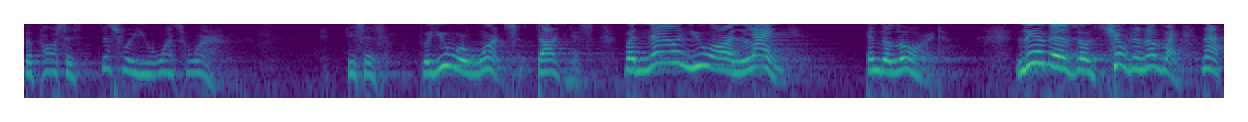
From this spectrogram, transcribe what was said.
But Paul says, This is where you once were. He says, For you were once darkness, but now you are light in the Lord. Live as those children of light. Now,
